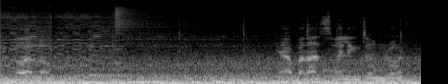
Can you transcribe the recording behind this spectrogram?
we go along. Yeah, but that's Wellington Road.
